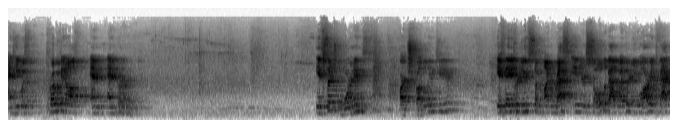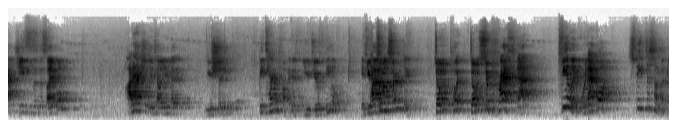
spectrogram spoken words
And he was broken off and, and burned. If such warnings are troubling to you, if they produce some unrest in your soul about whether you are in fact Jesus' disciple, I'd actually tell you that you shouldn't be terrified if you do feel. If you have some uncertainty, don't put, don't suppress that feeling or that thought. Speak to somebody.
